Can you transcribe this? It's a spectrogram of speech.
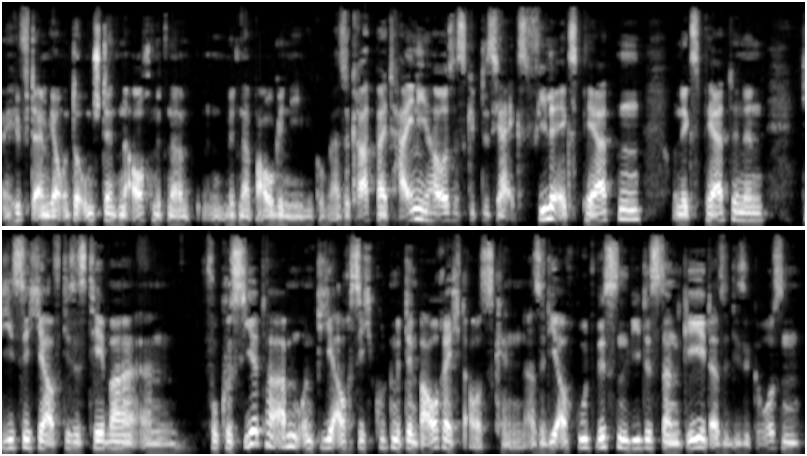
hilft einem ja unter Umständen auch mit einer, mit einer Baugenehmigung. Also gerade bei Tiny Houses gibt es ja ex viele Experten und Expertinnen, die sich ja auf dieses Thema ähm, fokussiert haben und die auch sich gut mit dem Baurecht auskennen. Also die auch gut wissen, wie das dann geht. Also diese großen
